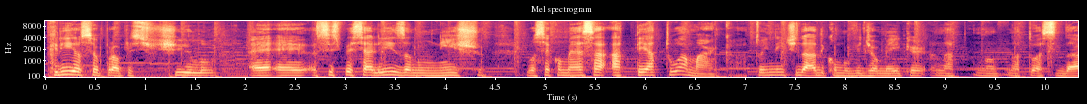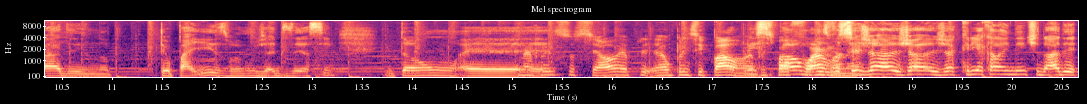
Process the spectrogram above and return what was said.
cria o seu próprio estilo, é, é se especializa num nicho, você começa a ter a tua marca tua identidade como videomaker na, na, na tua cidade, no teu país, vamos já dizer assim. Então, é, na é rede social é, é, o principal, é o principal, principal mas forma, você né? já, já, já cria aquela identidade,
